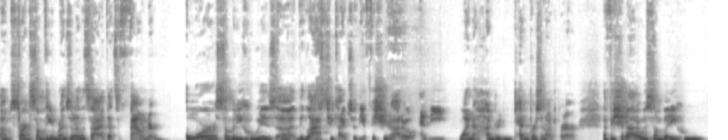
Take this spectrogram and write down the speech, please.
um, starts something and runs it on the side. That's a founder. Or somebody who is uh, the last two types are the aficionado and the 110% entrepreneur. Aficionado is somebody who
